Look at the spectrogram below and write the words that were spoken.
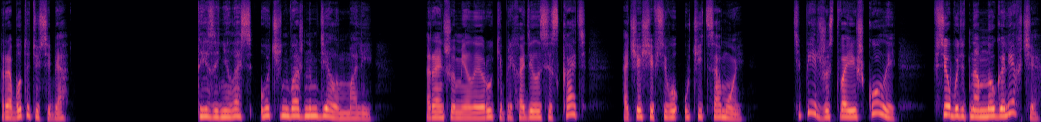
работать у себя. Ты занялась очень важным делом, Мали. Раньше умелые руки приходилось искать, а чаще всего учить самой. Теперь же с твоей школой все будет намного легче.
